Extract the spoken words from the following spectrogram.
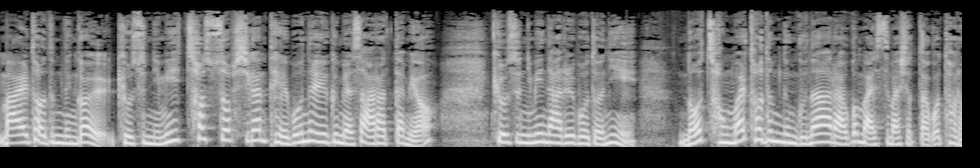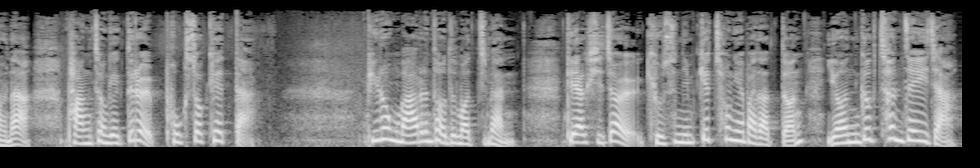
말 더듬는 걸 교수님이 첫 수업 시간 대본을 읽으면서 알았다며 교수님이 나를 보더니 너 정말 더듬는구나 라고 말씀하셨다고 털어나 방청객들을 복속했다. 비록 말은 더듬었지만 대학 시절 교수님께 총애받았던 연극 천재이자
